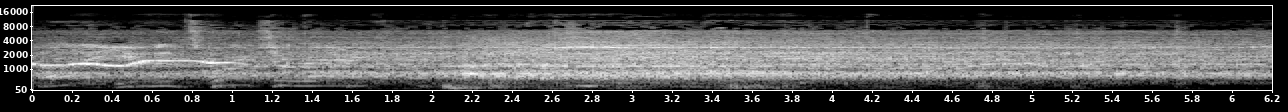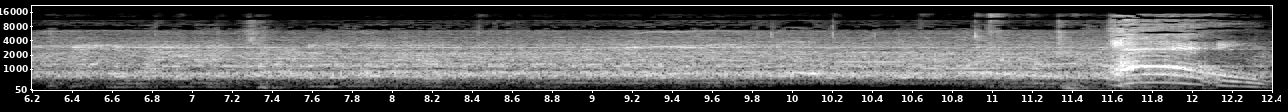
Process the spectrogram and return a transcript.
On a human torture rack. Oh!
